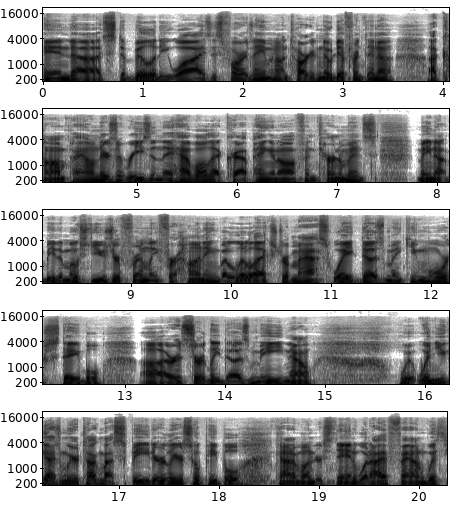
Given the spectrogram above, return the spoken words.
and uh, stability wise, as far as aiming on target, no different than a, a compound. There's a reason they have all that crap hanging off in tournaments. May not be the most user friendly for hunting, but a little extra mass weight does make you more stable, uh, or it certainly does me. Now when you guys we were talking about speed earlier so people kind of understand what i've found with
